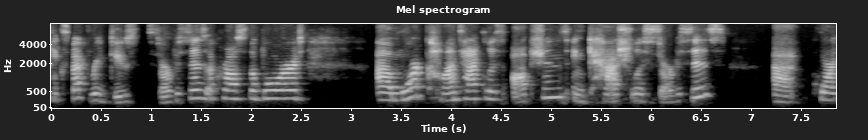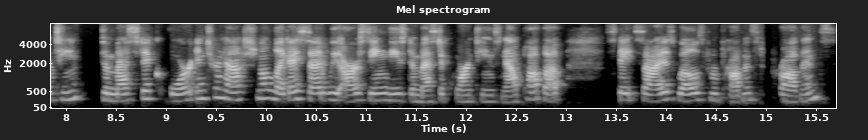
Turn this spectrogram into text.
Expect reduced services across the board, uh, more contactless options and cashless services. Uh, quarantine, domestic or international. Like I said, we are seeing these domestic quarantines now pop up stateside as well as from province to province.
